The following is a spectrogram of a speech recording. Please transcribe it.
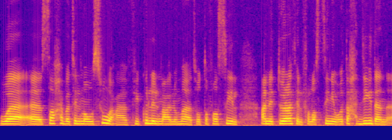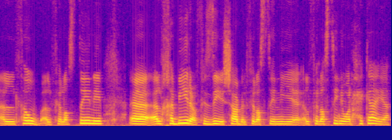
وصاحبة الموسوعة في كل المعلومات والتفاصيل عن التراث الفلسطيني وتحديدا الثوب الفلسطيني الخبيرة في الزي الشعب الفلسطيني الفلسطيني والحكاية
